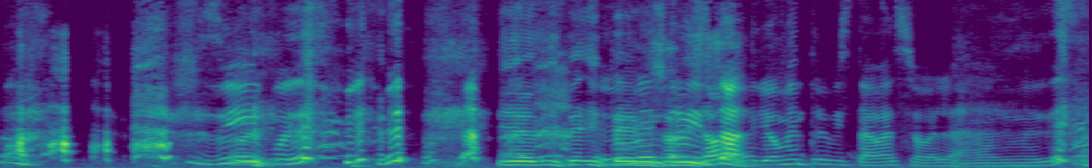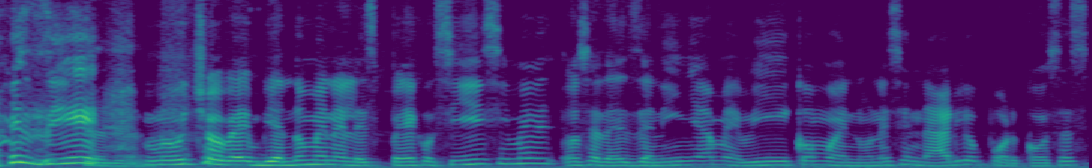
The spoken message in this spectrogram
sí, pues Y, y te, y yo, te me visualizabas. entrevistaba, yo me entrevistaba sola. sí, mucho viéndome en el espejo. Sí, sí me, o sea, desde niña me vi como en un escenario por cosas,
